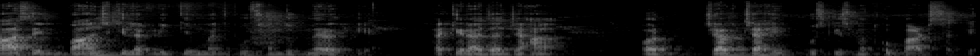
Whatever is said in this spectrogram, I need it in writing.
पास एक बांझ की लकड़ी के मज़बूत संदूक में रख दिया, ताकि राजा जहाँ और जब चाहे उस किस्मत को बांट सके।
